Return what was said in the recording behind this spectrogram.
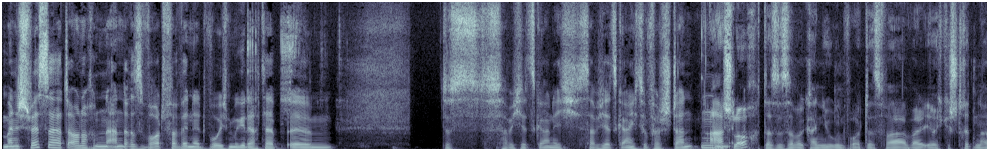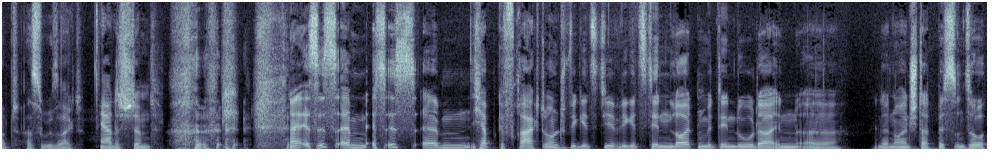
Meine Schwester hat auch noch ein anderes Wort verwendet, wo ich mir gedacht habe, ähm, das, das habe ich jetzt gar nicht, das habe ich jetzt gar nicht so verstanden. Arschloch, das ist aber kein Jugendwort, das war, weil ihr euch gestritten habt, hast du gesagt. Ja, das stimmt. Nein, es ist, ähm, es ist, ähm, ich habe gefragt, und wie geht's dir, wie geht's den Leuten, mit denen du da in, äh, in der neuen Stadt bist und so.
